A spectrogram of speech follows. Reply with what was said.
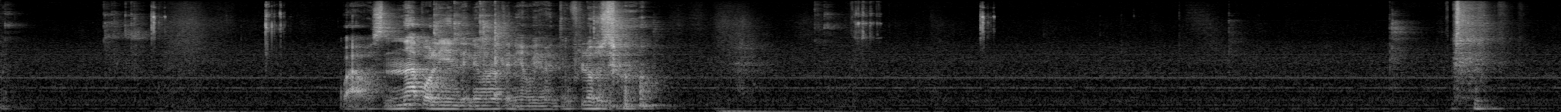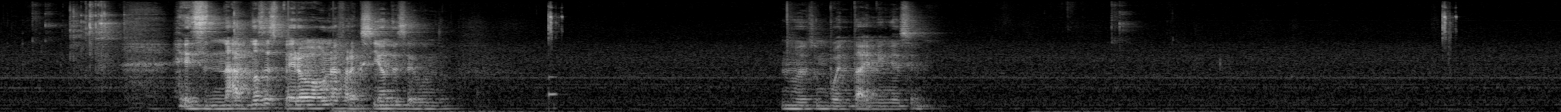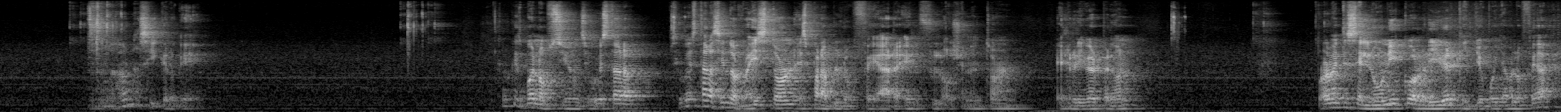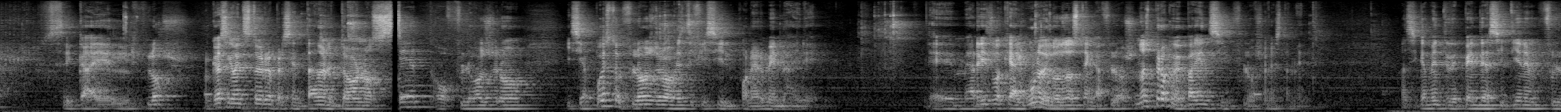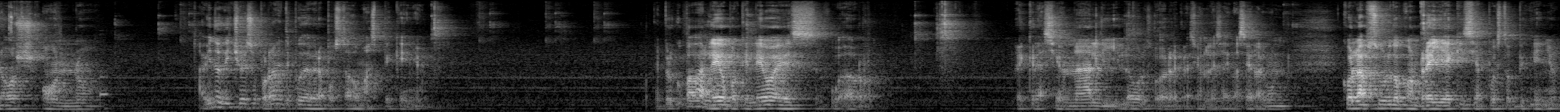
Wow, Snapoli de Leonard tenía obviamente un Floslo. Snap, no se esperó una fracción de segundo. No un buen timing ese. Aún así creo que. Creo que es buena opción. Si voy a estar. Si voy a estar haciendo Race Turn es para bloquear el Flush en el turn. El River, perdón. Probablemente es el único River que yo voy a bloquear. Si cae el Flush. Porque básicamente estoy representado en el turno set o Flush Draw. Y si apuesto el Flush Draw es difícil ponerme en aire. Eh, me arriesgo a que alguno de los dos tenga Flush. No espero que me paguen sin Flush, honestamente. Básicamente depende de si tienen flush o no. Habiendo dicho eso, probablemente pude haber apostado más pequeño. Me preocupaba Leo, porque Leo es jugador recreacional y luego los jugadores recreacionales ahí va a ser algún call absurdo con Rey X y apuesto pequeño.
